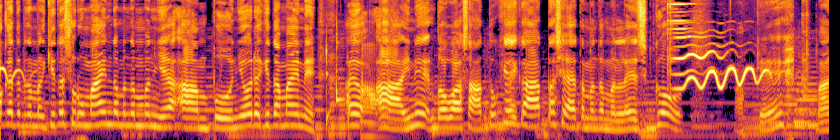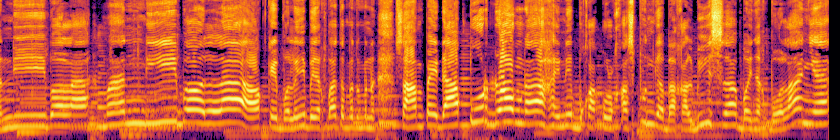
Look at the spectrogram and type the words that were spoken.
Oke teman-teman kita suruh main teman-teman ya ampun ya udah kita main nih ayo ah ini bawa satu kayak ke atas ya teman-teman let's go Oke, mandi bola, mandi bola. Oke, bolanya banyak banget teman-teman. Sampai dapur dong. Nah, ini buka kulkas pun gak bakal bisa, banyak bolanya.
